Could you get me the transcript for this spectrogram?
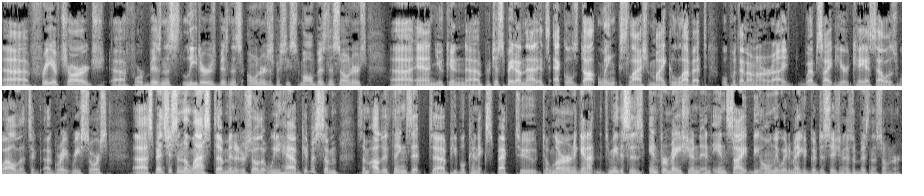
uh, free of charge uh, for business leaders, business owners, especially small business owners. Uh, and you can uh, participate on that. It's eccles.link slash Mike Leavitt. We'll put that on our uh, website here at KSL as well. That's a, a great resource. Uh, Spence, just in the last uh, minute or so that we have, give us some some other things that uh, people can expect to to learn. Again, to me, this is information and insight. The only way to make a good decision as a business owner.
